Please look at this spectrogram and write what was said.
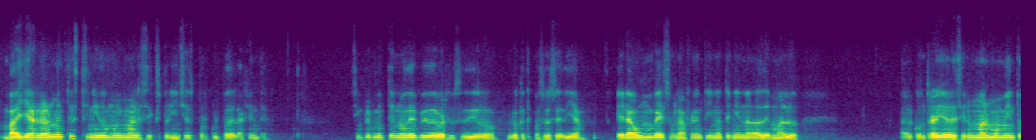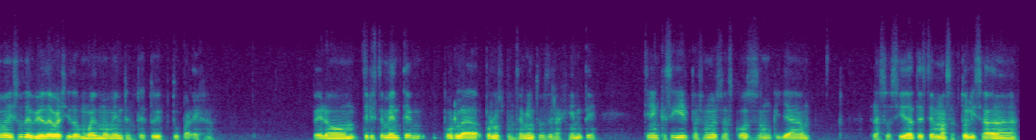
Vaya, realmente has tenido muy malas experiencias por culpa de la gente. Simplemente no debió de haber sucedido lo que te pasó ese día. Era un beso en la frente y no tenía nada de malo. Al contrario de ser un mal momento, eso debió de haber sido un buen momento entre tú y tu pareja. Pero tristemente, por, la, por los pensamientos de la gente, tienen que seguir pasando esas cosas, aunque ya la sociedad esté más actualizada,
